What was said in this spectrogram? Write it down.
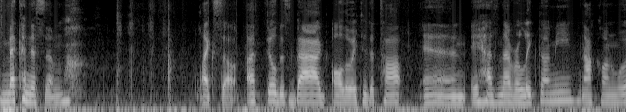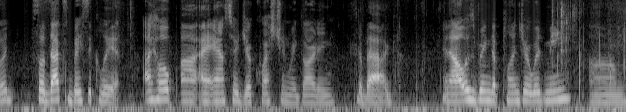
mechanism like so. I filled this bag all the way to the top and it has never leaked on me, knock on wood. So that's basically it. I hope uh, I answered your question regarding the bag. And I always bring the plunger with me um,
